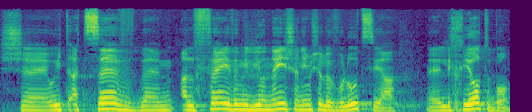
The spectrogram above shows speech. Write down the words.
שהוא התעצב באלפי ומיליוני שנים של אבולוציה אה, לחיות בו.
